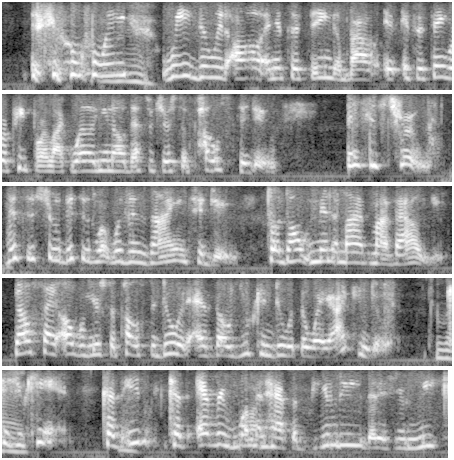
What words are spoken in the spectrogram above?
we mm-hmm. we do it all, and it's a thing about it, it's a thing where people are like, well, you know, that's what you're supposed to do. This is true. This is true. This is what we're designed to do. So don't minimize my value. Don't say, oh, well, you're supposed to do it as though you can do it the way I can do it, because you can't. Because even because every woman has a beauty that is unique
